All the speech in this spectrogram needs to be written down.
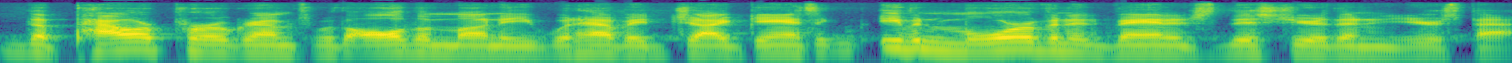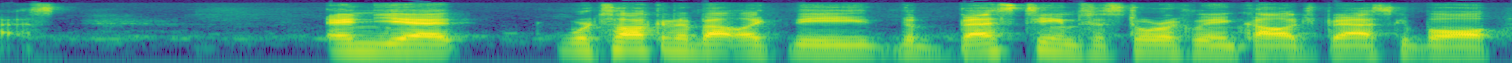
the power programs with all the money would have a gigantic, even more of an advantage this year than in years past. And yet we're talking about like the the best teams historically in college basketball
